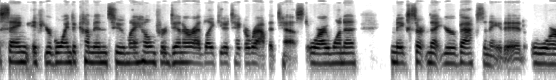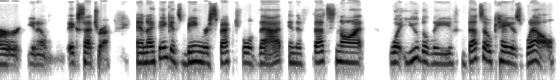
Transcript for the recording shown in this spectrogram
saying if you're going to come into my home for dinner i'd like you to take a rapid test or i want to make certain that you're vaccinated or you know etc and i think it's being respectful of that and if that's not what you believe that's okay as well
